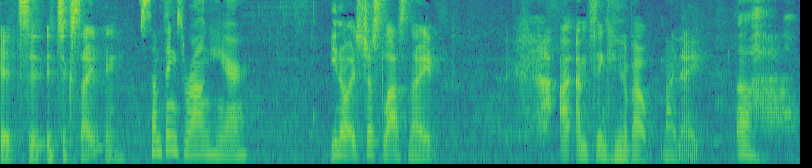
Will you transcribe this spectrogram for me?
It's it's exciting. Something's wrong here. You know, it's just last night. I, I'm thinking about my night. Ugh,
